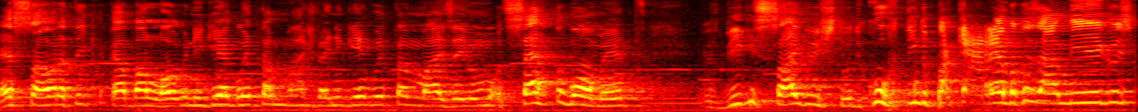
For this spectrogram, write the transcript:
essa hora tem que acabar logo, ninguém aguenta mais, velho, ninguém aguenta mais. Aí um certo momento, Big sai do estúdio curtindo pra caramba com os amigos.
